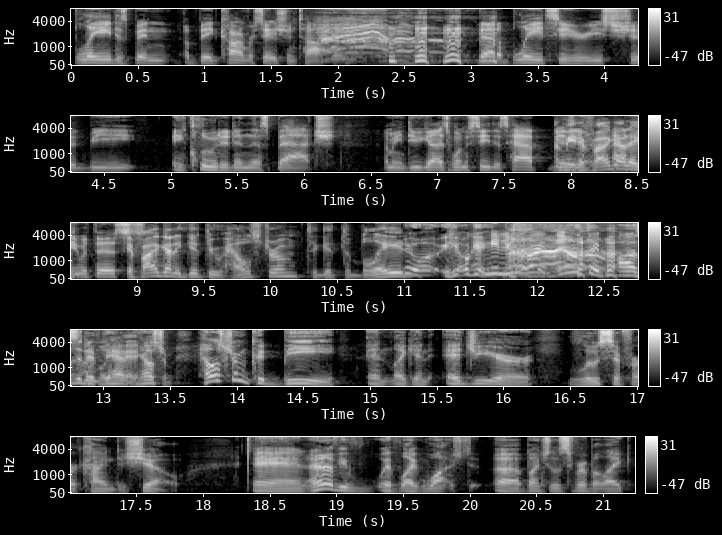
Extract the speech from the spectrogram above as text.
Blade has been a big conversation topic that a Blade series should be included in this batch? I mean, do you guys want to see this happen? I mean, if I gotta with this, if I gotta get through Helstrom to get the blade, Well, he- okay, I mean, mean, it's right there is a positive to having. Helstrom. Helstrom could be an like an edgier Lucifer kind of show. And I don't know if you've if, like watched a bunch of Lucifer, but like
